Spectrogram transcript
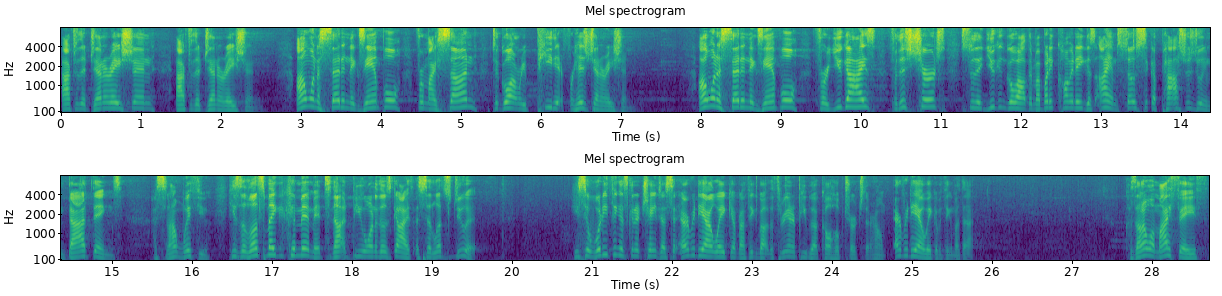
after the generation after the generation. I want to set an example for my son to go out and repeat it for his generation. I want to set an example for you guys, for this church, so that you can go out there. My buddy called me today. He goes, I am so sick of pastors doing bad things. I said, I'm with you. He said, let's make a commitment to not be one of those guys. I said, let's do it. He said, What do you think is going to change? I said, Every day I wake up, I think about the 300 people that call Hope Church their home. Every day I wake up and think about that. Because I don't want my faith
